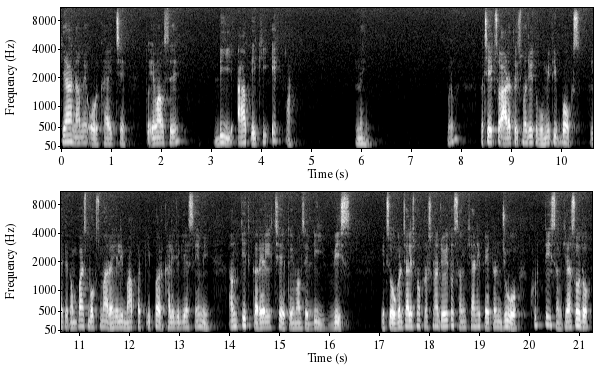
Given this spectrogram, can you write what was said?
કયા નામે ઓળખાય છે? તો એમાં આવશે ડી, આ પૈકી એક પણ. નહીં. બરાબર? પછી એકસો આડત્રીસમાં જોઈએ તો ભૂમિતિ બોક્સ, એટલે કે કંપાસ બોક્સમાં રહેલી માપપટ્ટી પર ખાલી જગ્યા સેમી અંકિત કરેલ છે. તો એમાં આવશે ડી, વીસ. એકસો ઓગણચાલીસમાં પ્રશ્ન જોઈએ તો સંખ્યાની પેટર્ન જુઓ. ખૂટતી સંખ્યા શોધો.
